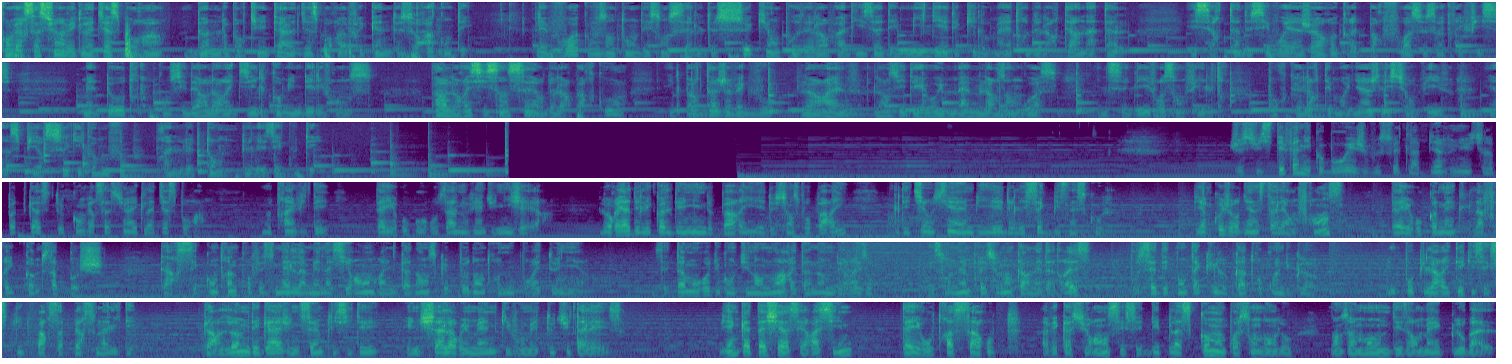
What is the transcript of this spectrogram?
Conversation avec la diaspora donne l'opportunité à la diaspora africaine de se raconter. Les voix que vous entendez sont celles de ceux qui ont posé leurs valises à des milliers de kilomètres de leur terre natale. Et certains de ces voyageurs regrettent parfois ce sacrifice. Mais d'autres considèrent leur exil comme une délivrance. Par le récit sincère de leur parcours, ils partagent avec vous leurs rêves, leurs idéaux et même leurs angoisses. Ils se sans filtre pour que leurs témoignages les survivent et inspirent ceux qui, comme vous, prennent le temps de les écouter. Je suis Stéphane Ekobo et je vous souhaite la bienvenue sur le podcast de Conversation avec la diaspora. Notre invité, Taïrou Gourouza, nous vient du Niger. Lauréat de l'école des mines de Paris et de Sciences Po Paris, il détient aussi un MBA de l'ESSEC Business School. Bien qu'aujourd'hui installé en France, Taïrou connaît l'Afrique comme sa poche, car ses contraintes professionnelles l'amènent à s'y rendre à une cadence que peu d'entre nous pourraient tenir. Cet amoureux du continent noir est un homme de réseau, et son impressionnant carnet d'adresses possède des tentacules aux quatre coins du globe. Une popularité qui s'explique par sa personnalité, car l'homme dégage une simplicité une chaleur humaine qui vous met tout de suite à l'aise. Bien qu'attaché à ses racines, Taïrou trace sa route avec assurance et se déplace comme un poisson dans l'eau dans un monde désormais global.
